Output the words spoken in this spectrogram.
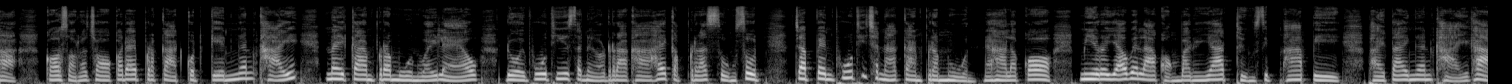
ค่ะ กสทช ก็ได้ประกาศกฎเกณฑ์เงื่อนไข ในการประมูลไว้แล้ว โดยผู้ที่เสนอราคาให้กับรัฐสูงสุด จะเป็นผู้ที่ชนะการประมูลนะคะแล้วก็มีระยะเวลาของใบอนุญาตถึง 15 ปี ภายใต้เงื่อนไขค่ะ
